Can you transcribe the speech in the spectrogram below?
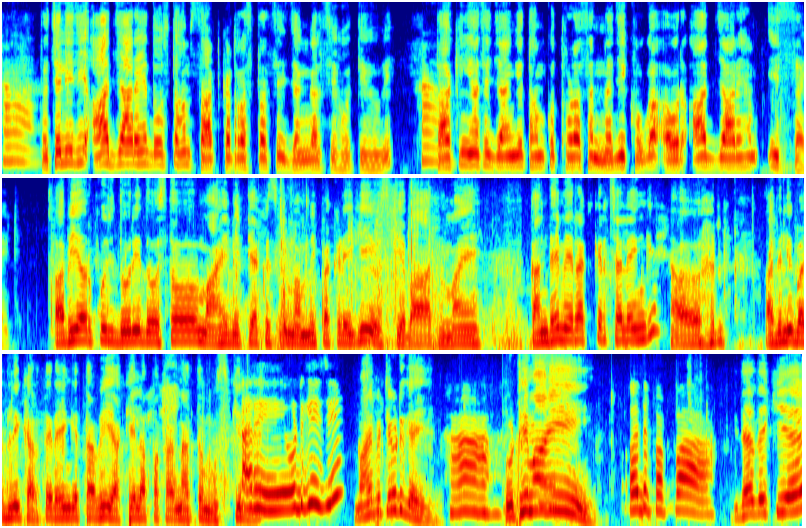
हाँ। तो चलिए जी आज जा रहे हैं दोस्तों हम शॉर्टकट रास्ता से जंगल से होते हुए। हाँ। ताकि यहाँ से जाएँगे तो हमको थोड़ा सा नजीक होगा और आज जा रहे हैं हम इस साइड अभी और कुछ दूरी दोस्तों माही बिटिया को उसकी मम्मी पकड़ेगी उसके बाद मैं कंधे में रख कर चलेंगे और अदली बदली करते रहेंगे तभी अकेला पकड़ना तो मुश्किल अरे उठ गई जी। माही बेटी उठ गई? हाँ। उठी माही। ओ पापा इधर देखिए।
